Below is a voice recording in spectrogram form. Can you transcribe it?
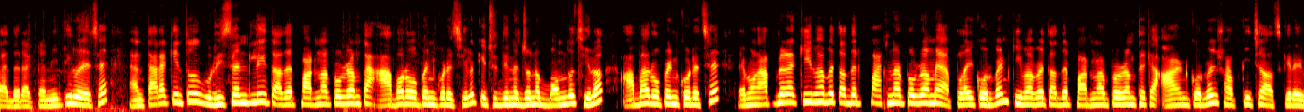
তাদের একটা নীতি রয়েছে অ্যান্ড তারা কিন্তু রিসেন্টলি তাদের পার্টনার প্রোগ্রামটা আবার ওপেন করেছিল, কিছুদিনের জন্য বন্ধ ছিল, আবার ওপেন করেছে এবং আপনারা কীভাবে তাদের পার্টনার প্রোগ্রামে অ্যাপ্লাই করবেন, কীভাবে তাদের পার্টনার প্রোগ্রাম থেকে আর্ন করবেন সব কিছু আজকের এই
